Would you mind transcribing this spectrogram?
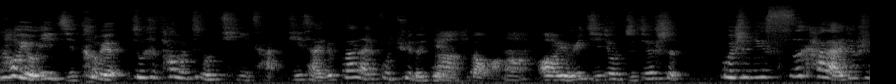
然后有一集特别，就是他们这种题材题材就翻来覆去的演，啊你知道吗？啊，哦、有一集就直接是卫生巾撕开来，就是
